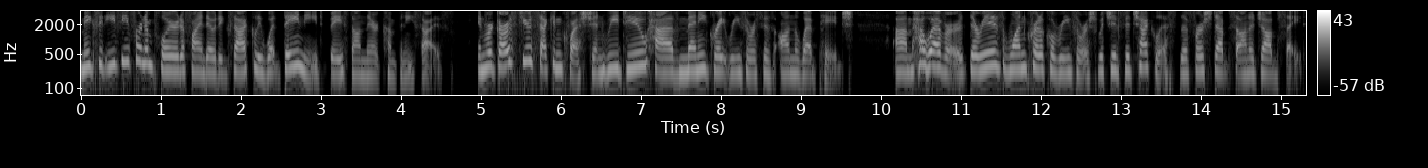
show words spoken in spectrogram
makes it easy for an employer to find out exactly what they need based on their company size. In regards to your second question, we do have many great resources on the web page. Um, however, there is one critical resource, which is the checklist, the first steps on a job site.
